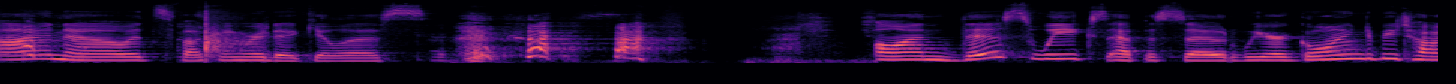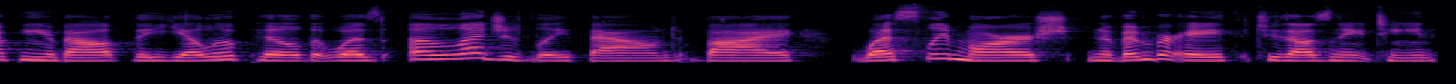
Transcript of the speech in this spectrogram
I know, it's fucking ridiculous. On this week's episode, we are going to be talking about the yellow pill that was allegedly found by Wesley Marsh November 8th, 2018.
